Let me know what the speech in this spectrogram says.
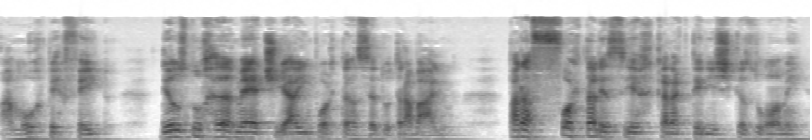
amor perfeito, Deus nos remete à importância do trabalho para fortalecer características do homem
